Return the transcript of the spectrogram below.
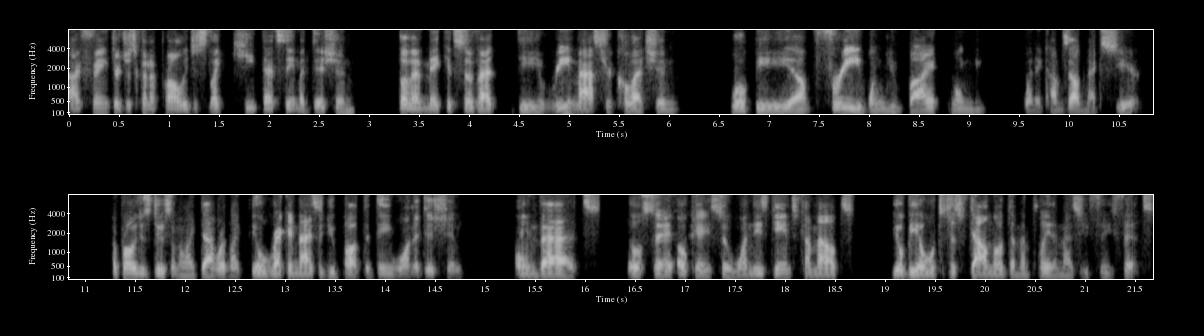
I think they're just going to probably just like keep that same edition, but then make it so that the remaster collection will be um, free when you buy it when you when it comes out next year. They'll probably just do something like that where like it'll recognize that you bought the day one edition and that it'll say, okay, so when these games come out, you'll be able to just download them and play them as you see fit.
